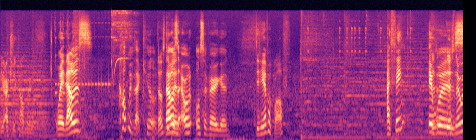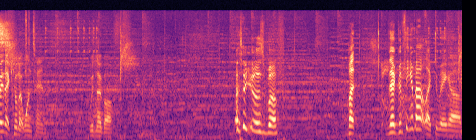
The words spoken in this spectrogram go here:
You actually can't move. Wait, that was. Can't believe that killed. That was that was also very good. Did he have a buff? I think it there's, was. There's no way that killed at 110 with no buff. I think it was buff. But the good thing about like doing um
